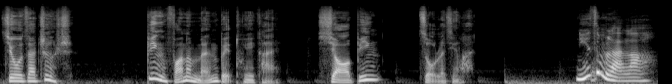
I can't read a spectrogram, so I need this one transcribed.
就在这时，病房的门被推开，小兵走了进来。你怎么来了？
